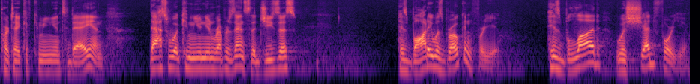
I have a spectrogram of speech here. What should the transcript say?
partake of communion today, and that's what communion represents that Jesus his body was broken for you, His blood was shed for you.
